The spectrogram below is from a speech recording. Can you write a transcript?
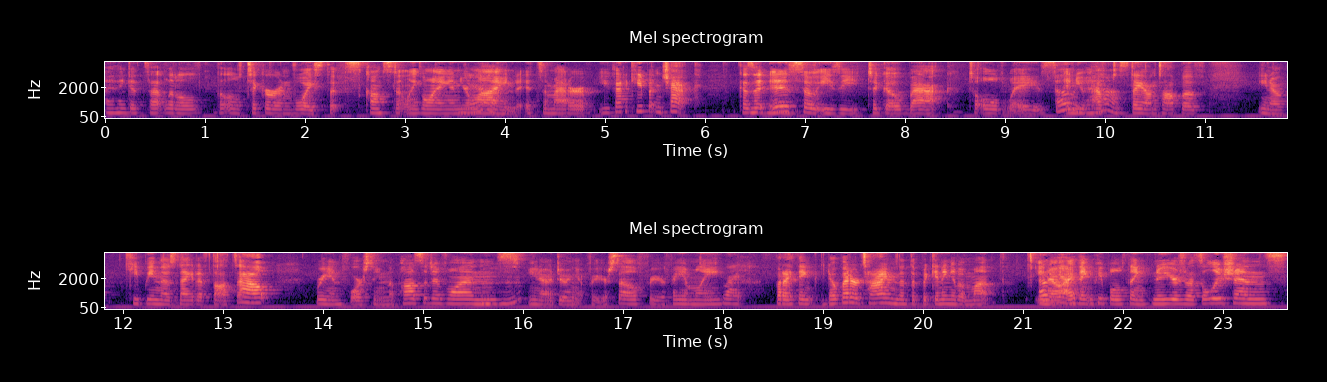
I think it's that little the little ticker and voice that's constantly going in your Yeah. mind. It's a matter of you got to keep it in check because is so easy to go back to old ways, Oh, and you yeah. have to stay on top of, you know, keeping those negative thoughts out, reinforcing the positive ones. You know, doing it for yourself, for your family. Mm-hmm. Right. But I think no better time than the beginning of a month. You Oh, know, yeah. I think people think New Year's resolutions,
